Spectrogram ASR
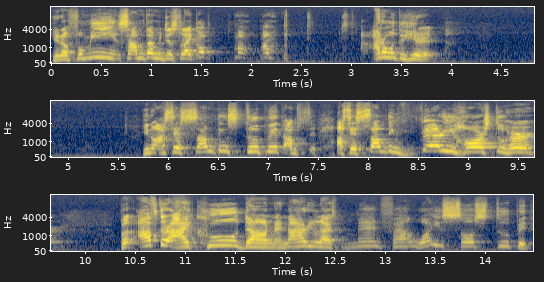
You know, for me, sometimes it's just like, oh, mom, mom, I don't want to hear it. You know, I say something stupid, I'm, I say something very harsh to her, but after I cooled down and I realized, man, Val, why are you so stupid?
